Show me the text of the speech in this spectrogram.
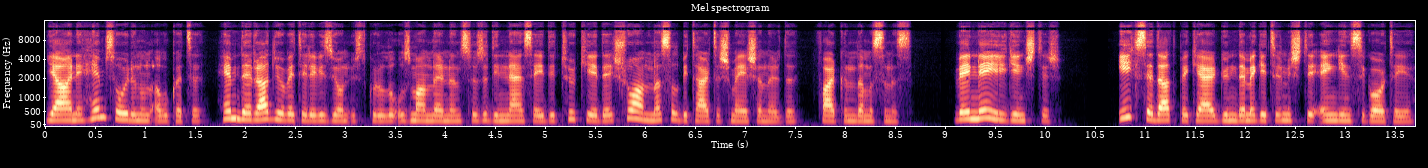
yani hem Soylu'nun avukatı hem de radyo ve televizyon üst kurulu uzmanlarının sözü dinlenseydi Türkiye'de şu an nasıl bir tartışma yaşanırdı, farkında mısınız? Ve ne ilginçtir. İlk Sedat Peker gündeme getirmişti Engin Sigorta'yı.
